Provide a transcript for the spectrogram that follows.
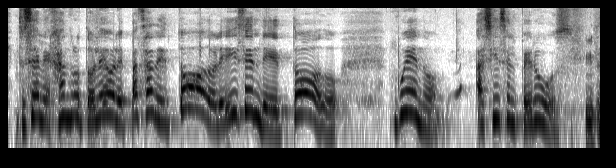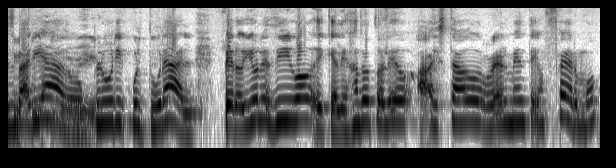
Entonces a Alejandro Toledo le pasa de todo, le dicen de todo. Bueno, así es el Perú, es variado, pluricultural, pero yo les digo de que Alejandro Toledo ha estado realmente enfermo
